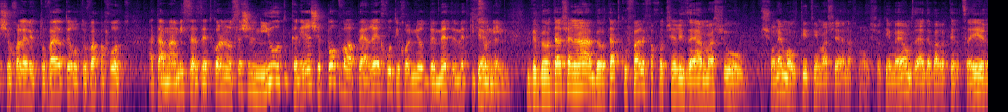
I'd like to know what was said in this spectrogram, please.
שיכולה להיות טובה יותר או טובה פחות, אתה מעמיס על זה את כל הנושא של ניוד, כנראה שפה כבר הפערי איכות יכולים להיות באמת באמת כן, קיצוניים. כן, ובאותה שנה, באותה תקופה לפחות, שרי זה היה משהו שונה מהותית ממה שאנחנו שותים היום, זה היה דבר יותר צעיר,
